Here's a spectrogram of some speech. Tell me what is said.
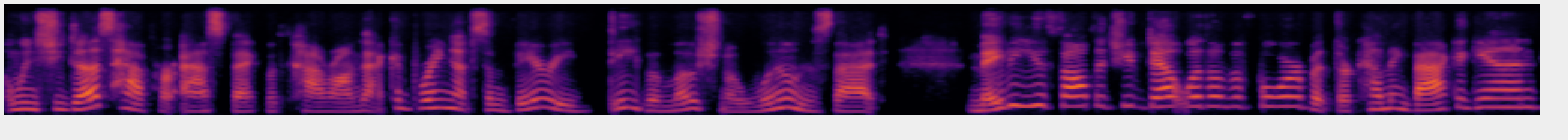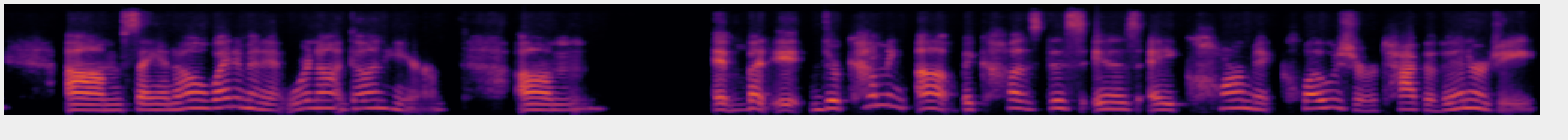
when she does have her aspect with Chiron, that can bring up some very deep emotional wounds that maybe you thought that you've dealt with them before, but they're coming back again, um, saying, "Oh, wait a minute, we're not done here." Um, it, but it, they're coming up because this is a karmic closure type of energy.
